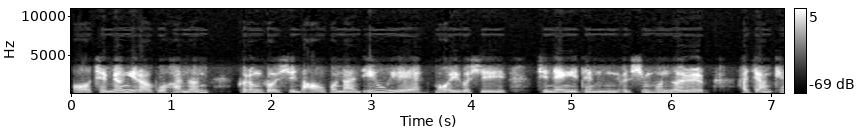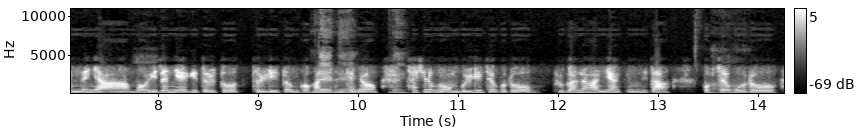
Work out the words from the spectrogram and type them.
어, 제명이라고 하는 그런 것이 나오고 난 이후에 뭐 이것이 진행이 된 신문을 하지 않겠느냐 뭐 음. 이런 얘기들도 들리던 것 같은데요. 네. 사실은 그건 물리적으로 불가능한 이야기입니다. 법적으로 아.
